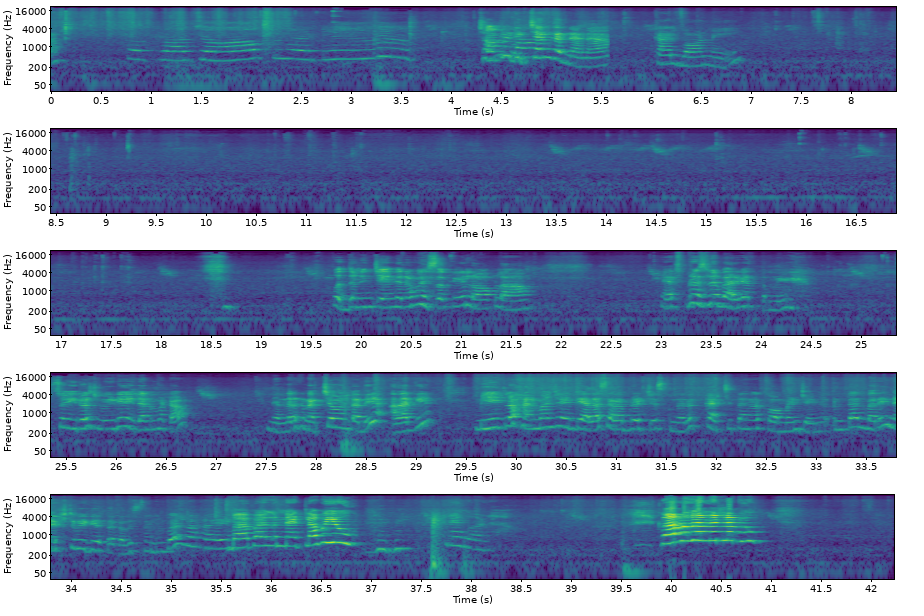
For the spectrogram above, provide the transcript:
చాక్లెట్. చాక్లెట్ ఇచ్చాను కదా నాన్న. కాయలు బాగున్నాయి. పొద్దు నుంచి ఏం తినబోయేసరికి లోపల. ఎక్స్ప్రెస్లో పరిగెత్తుంది. సో ఈరోజు వీడియో ఇదనమాట మీ అందరికి నచ్చే ఉంటుంది. అలాగే మీ ఇంట్లో హనుమాన్ జయంతి ఎలా సెలబ్రేట్ చేసుకున్నారో ఖచ్చితంగా కామెంట్ చేయండి. ఉంటాను మరి. నెక్స్ట్ వీడియోతో కలుస్తాను. Bye bye. బాబాయ్ గుడ్ నైట్. Love you. బాబాయ్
